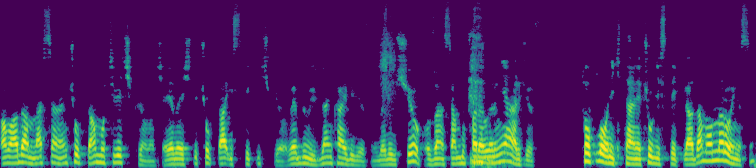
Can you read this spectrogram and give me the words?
ama adamlar senden çok daha motive çıkıyor maça. Ya da işte çok daha istekli çıkıyor. Ve bu yüzden kaybediyorsun. Böyle bir şey yok. O zaman sen bu paraları niye harcıyorsun? Topla 12 tane çok istekli adam onlar oynasın.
